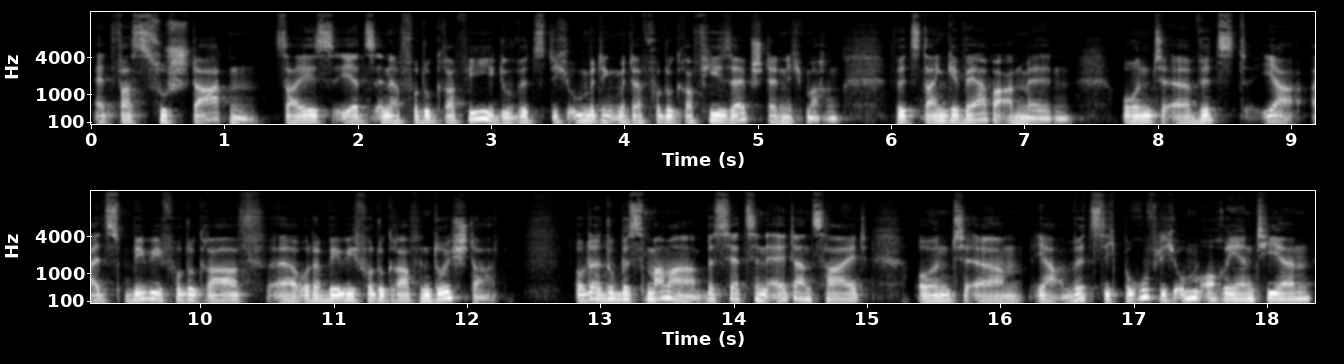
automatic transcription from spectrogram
etwas zu starten, sei es jetzt in der Fotografie, du willst dich unbedingt mit der Fotografie selbstständig machen, willst dein Gewerbe anmelden und äh, willst ja als Babyfotograf äh, oder Babyfotografin durchstarten. Oder du bist Mama, bist jetzt in Elternzeit und ähm, ja, willst dich beruflich umorientieren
